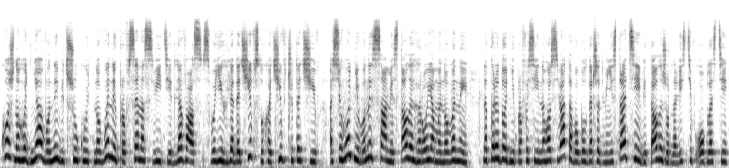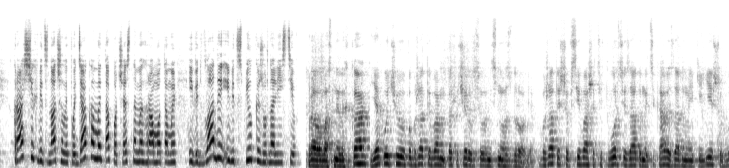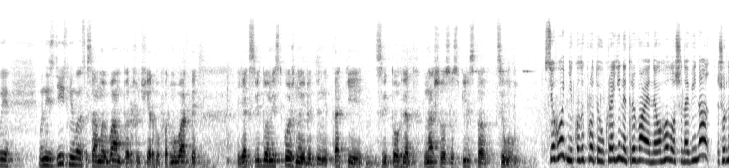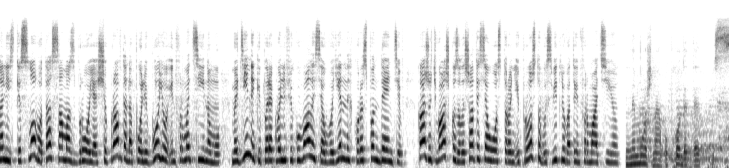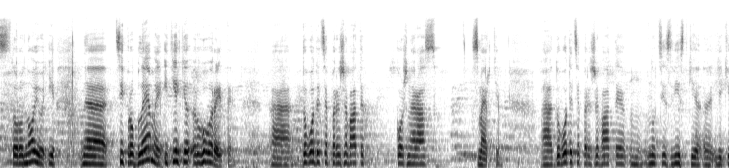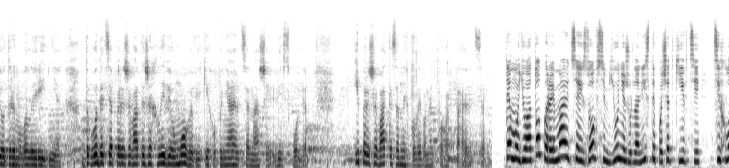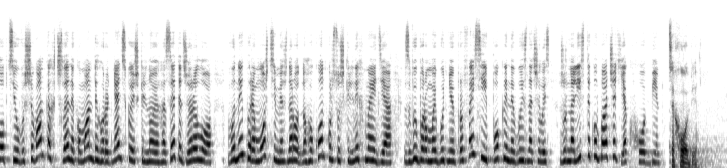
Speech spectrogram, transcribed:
Кожного дня вони відшукують новини про все на світі для вас, своїх глядачів, слухачів, читачів. А сьогодні вони самі стали героями новини. Напередодні професійного свята в облдержадміністрації вітали журналістів області. Кращих відзначили подяками та почесними грамотами і від влади, і від спілки журналістів. Справа у вас нелегка. Я хочу побажати вам в першу чергу всього міцного здоров'я. Побажати, щоб всі ваші ці творчі задуми, цікаві задуми, які є, щоб ви вони здійснювалися. Саме вам в першу чергу формувати як свідомість кожної людини, так і світогляд нашого суспільства в цілому. Сьогодні, коли проти України триває неоголошена війна, журналістське слово та сама зброя. Щоправда, на полі бою інформаційному. Медійники перекваліфікувалися у воєнних кореспондентів. Кажуть, важко залишатися осторонь і просто висвітлювати інформацію. Не можна обходити стороною і е, ці проблеми і тільки говорити. Е, доводиться переживати кожен раз смерті. Е, Доводиться переживати ну, ці звістки, е, які отримували рідні. Доводиться переживати жахливі умови, в яких опиняються наші військові, і переживати за них, коли вони повертаються. Темою АТО переймаються і зовсім юні журналісти-початківці. Ці хлопці у вишиванках – члени команди Городнянської шкільної газети «Джерело». Вони – переможці міжнародного конкурсу шкільних медіа. З вибором майбутньої професії поки не визначились. Журналістику бачать як хобі. Це хобі,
